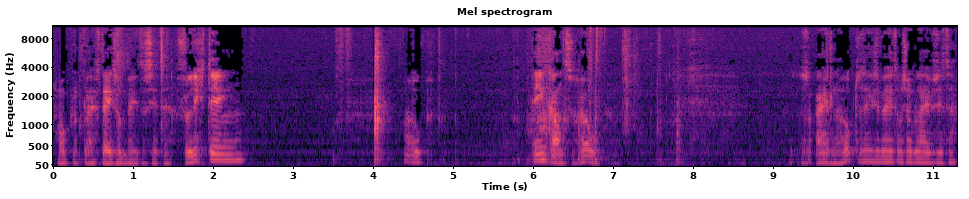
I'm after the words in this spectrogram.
Hopelijk blijft deze wat beter zitten. Verlichting. Ook. Eén kant. Oh. Dus eigenlijk hoop dat deze beter zou blijven zitten.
